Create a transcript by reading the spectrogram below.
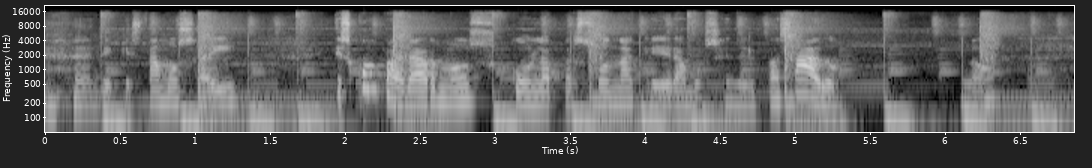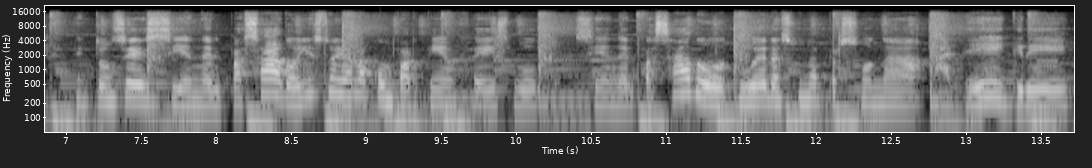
de que estamos ahí, es compararnos con la persona que éramos en el pasado, ¿no? Entonces, si en el pasado, y esto ya lo compartí en Facebook, si en el pasado tú eras una persona alegre,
